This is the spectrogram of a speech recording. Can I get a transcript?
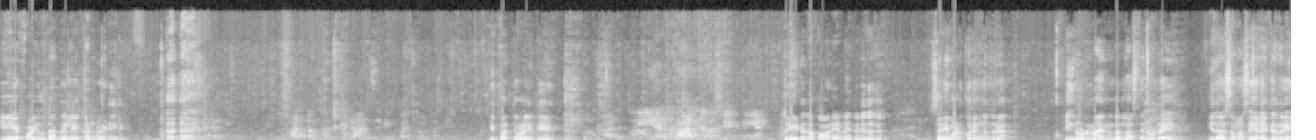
ಎ ಫೈವ್ದ ಬೆಲೆ ಕಂಡುಹಿಡೀರಿ. ಇಪ್ಪತ್ತೇಳು ಐತಿ ಅದು ತ್ರೀ ಎನ್ ಘಾತ ಬಂದೈತಿ n three to the power n ಐತಾನೆ ಇದಾಗ ಸರಿ ಮಾಡ್ಕೋರಿ ಹಂಗಂದ್ರೆ. ಈಗ ನೋಡ್ರಿ, ನಾ ಏನು ಬದಲಾಸ್ತೇನೆ ನೋಡ್ರಿ. ಇದು ಸಮಸ್ಯೆ ಏನೈತೆ ಅಂದ್ರಿ?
